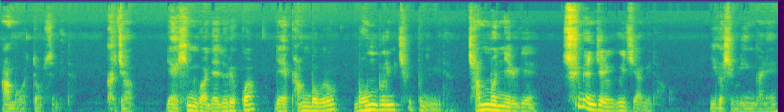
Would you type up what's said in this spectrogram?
아무것도 없습니다. 그저 내 힘과 내 노력과 내 방법으로 몸부림칠 뿐입니다. 잠 못 이루기에 수면제를 의지하기도 하고 이것이 우리 인간의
